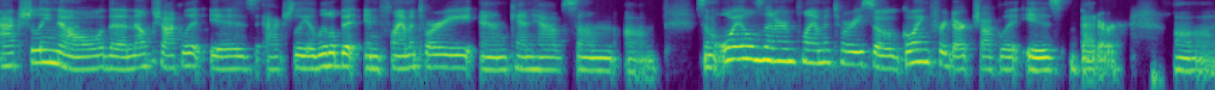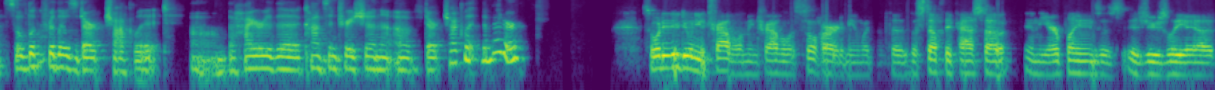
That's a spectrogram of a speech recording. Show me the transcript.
Actually, no. The milk chocolate is actually a little bit inflammatory and can have some um, some oils that are inflammatory. So going for dark chocolate is better. Uh, so look for those dark chocolate. Um, the higher the concentration of dark chocolate, the better. So what do you do when you travel? I mean, travel is so hard. I mean, with the, the stuff they pass out in the airplanes is, is usually uh,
